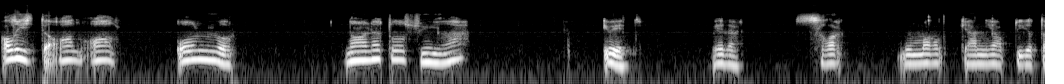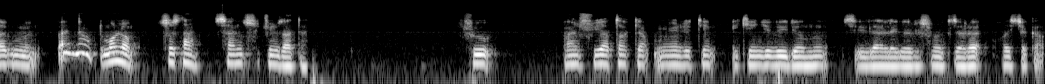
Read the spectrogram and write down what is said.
Al işte al al. Olmuyor. Lanet olsun ya. Evet. Beyler. Salak. Bu mal kendi yaptı yatağı bilmiyorum. Ben ne yaptım oğlum? Sus lan. Senin suçun zaten. Şu ben şu yatak yapmayı öğreteyim. İkinci videomu sizlerle görüşmek üzere. Hoşçakalın.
